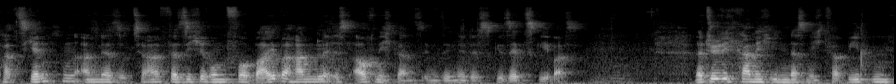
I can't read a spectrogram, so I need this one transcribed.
Patienten an der Sozialversicherung vorbei behandle, ist auch nicht ganz im Sinne des Gesetzgebers. Natürlich kann ich Ihnen das nicht verbieten,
